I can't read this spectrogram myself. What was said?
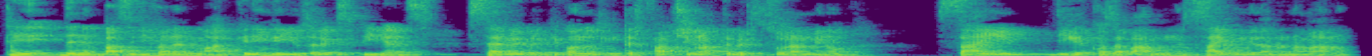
e delle basi di funnel marketing e user experience. Serve perché quando ti interfacci con altre persone almeno sai di che cosa parlano e sai come dare una mano.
